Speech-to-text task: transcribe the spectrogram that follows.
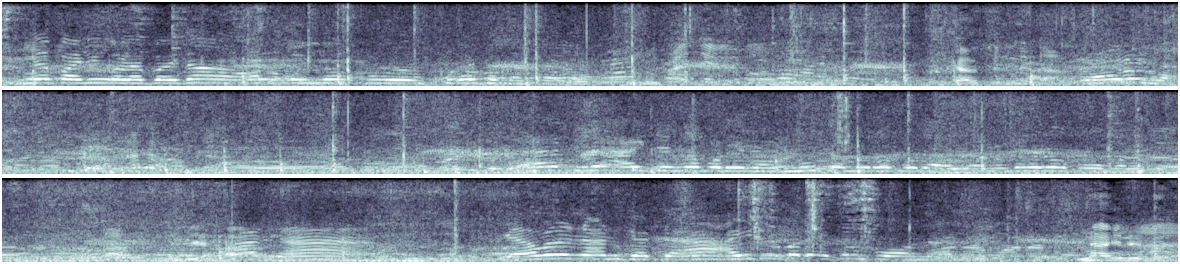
சின்ன பண்ணி போய் தான் ஆயிரத்தி போடுறாங்க நூற்றம்பது ரூபா போடுறாங்க ரெண்டாயிரம் ரூபா போக மாட்டேங்க பாருங்க எவ்வளோ நான் கேட்டேன். ஐநூறு ரூபாய் எடுத்துன்னு என்ன ஐநூறு ரூபாய்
